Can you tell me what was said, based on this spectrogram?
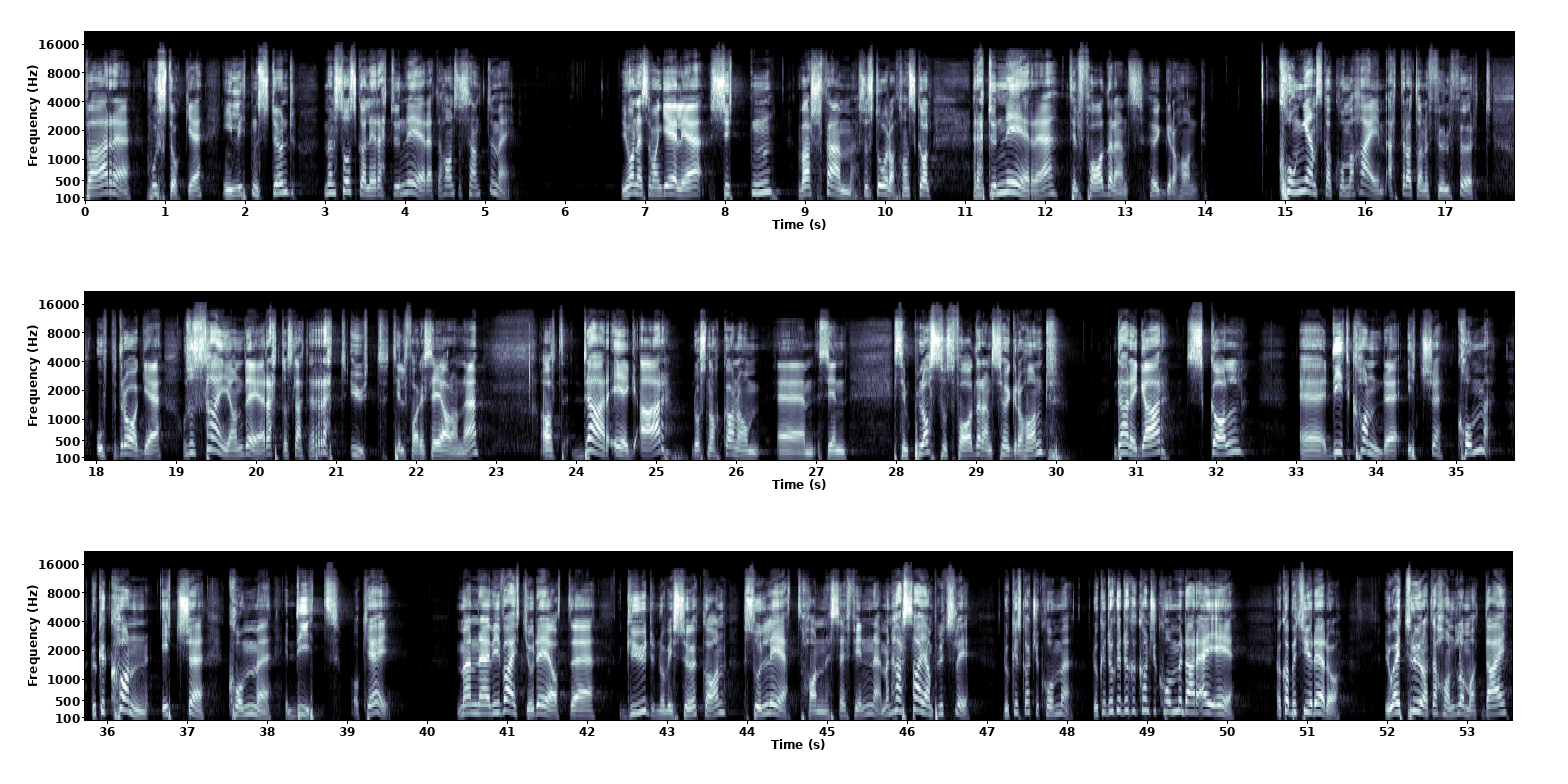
være hos dere i en liten stund, men så skal jeg returnere til Han som sendte meg. Johannes evangeliet 17, vers 5, så står det at han skal returnere til Faderens høyre hand. Kongen skal komme hjem etter at han har fullført oppdraget. Og så sier han det rett og slett rett ut til fariseerne. At der jeg er Da snakker han om eh, sin, sin, plass hos Faderens høyre hånd. Der jeg er, skal eh, Dit kan det ikke komme. Dere kan ikke komme dit. ok? Men eh, vi vet jo det at eh, Gud, når vi søker han, så let han seg finne. Men her sier han plutselig dere skal ikke komme. Dere, dere, dere kan ikke komme der jeg er. Ja, hva betyr det, da? Jo, jeg tror at det handler om at de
